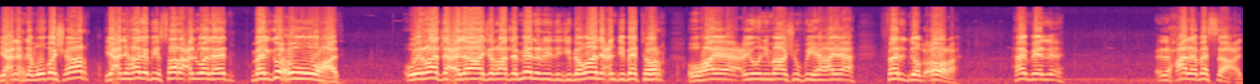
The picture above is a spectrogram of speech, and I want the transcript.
يعني إحنا مو بشر. يعني هذا بيصارع الولد. ملقوح وهذا. ويراد له علاج يراد له مين نريد نجيب له؟ وأنا عندي بتر. وهاي عيوني ما أشوف بيها هاي فرد بعوره هم الحالة ما تساعد.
